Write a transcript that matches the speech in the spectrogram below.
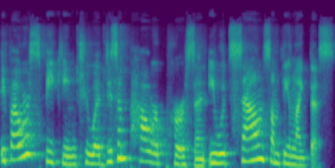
If I were speaking to a disempowered person, it would sound something like this.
